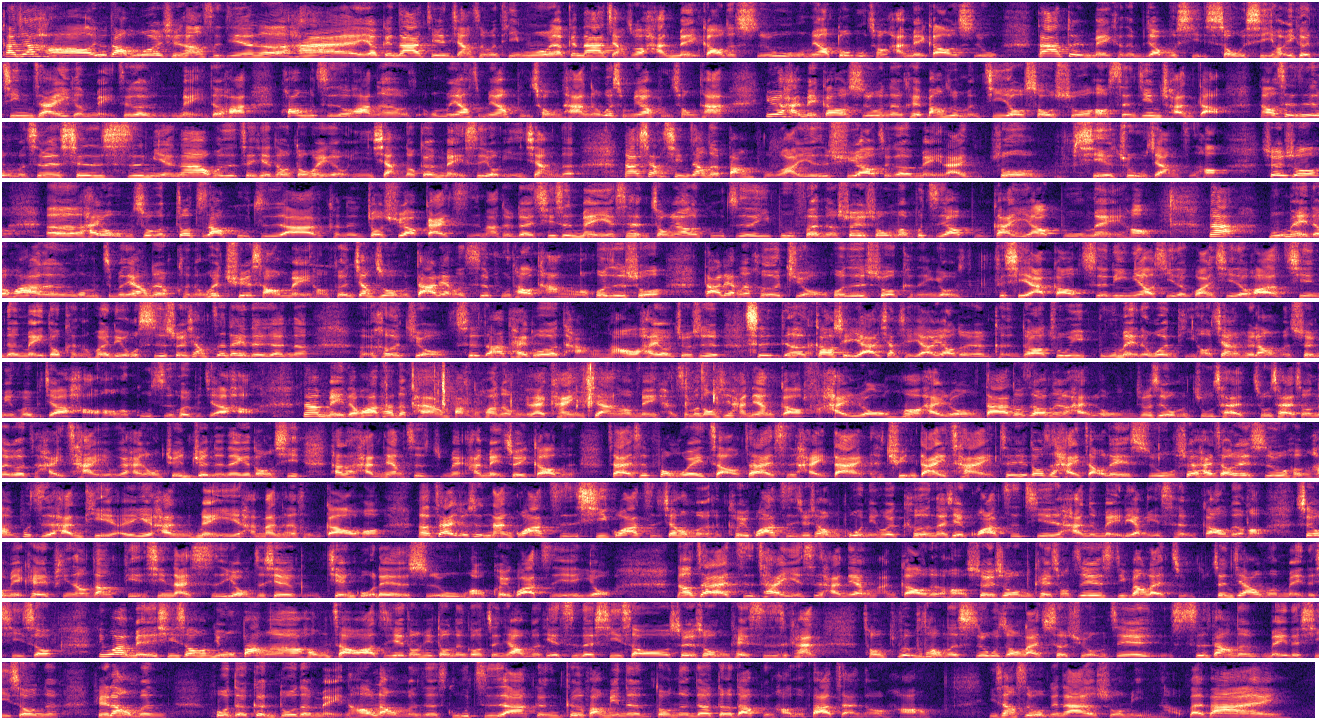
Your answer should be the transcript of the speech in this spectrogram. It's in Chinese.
大家好，又到我们莫文学堂时间了。嗨，要跟大家今天讲什么题目？要跟大家讲说含镁高的食物，我们要多补充含镁高的食物。大家对镁可能比较不熟熟悉，一个金在一个镁，这个镁的话，矿物质的话呢，我们要怎么样补充它呢？为什么要补充它？因为含镁高的食物呢，可以帮助我们肌肉收缩哈，神经传导，然后甚至我们是不是甚至失眠啊，或者这些都都会有影响，都跟镁是有影响的。那像心脏的帮浦啊，也是需要这个镁来做协助这样子哈。所以说。呃，还有我们说都知道骨质啊，可能都需要钙质嘛，对不对？其实镁也是很重要的骨质的一部分呢。所以说我们不只要补钙，也要补镁哈。那补镁的话呢，我们怎么样的可能会缺少镁哈？可能像说我们大量的吃葡萄糖哦，或者是说大量的喝酒，或者是说可能有血压高、吃利尿剂的关系的话，其实你的镁都可能会流失。所以像这类的人呢，喝酒、吃大太多的糖，然后还有就是吃呃高血压、降血压药的人，可能都要注意补镁的问题哈，这样会让我们睡眠会比较好哈，骨质会比较好。那镁的话，它的排行榜的话呢，我们来看一下哈，镁什么东西含量高？海茸哈，海茸大家都知道那个海茸就是我们煮菜。煮菜的时候，那个海菜有个海龙卷卷的那个东西，它的含量是镁含镁最高的。再来是凤尾藻，再来是海带、裙带菜，这些都是海藻类的食物。所以海藻类的食物很好，不止含铁，也含镁，也含蛮的很高哈。然后再来就是南瓜子、西瓜子，像我们葵瓜子，就像我们过年会嗑那些瓜子，其实含的镁量也是很高的哈。所以我们也可以平常当点心来食用这些坚果类的食物哈。葵瓜子也有。然后再来紫菜也是含量蛮高的哈，所以说我们可以从这些地方来增增加我们镁的吸收。另外，镁的吸收，牛蒡啊、红枣啊这些东西都能够增加我们铁质的吸收。所以说，我们可以试试看，从不不同的食物中来摄取我们这些适当的镁的吸收呢，可以让我们获得更多的镁，然后让我们的骨质啊跟各方面的都能够得到更好的发展哦。好，以上是我跟大家的说明，好，拜拜。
